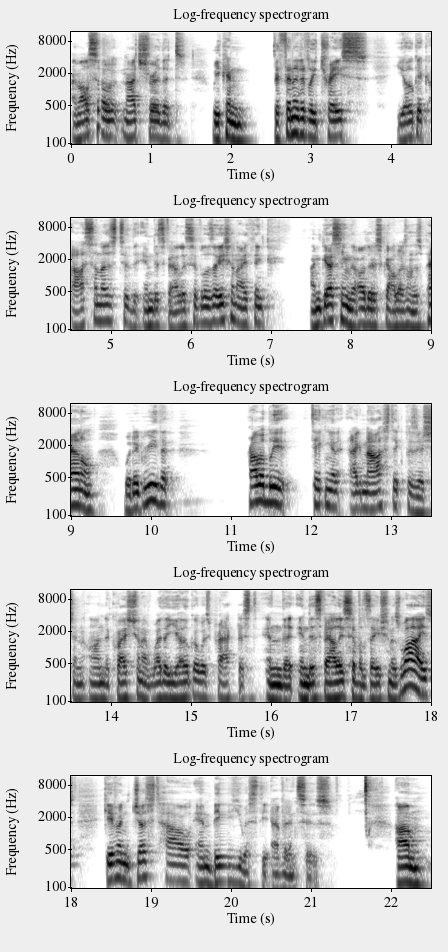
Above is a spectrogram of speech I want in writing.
I'm also not sure that we can definitively trace yogic asanas to the Indus Valley civilization. I think, I'm guessing the other scholars on this panel would agree that probably taking an agnostic position on the question of whether yoga was practiced in the Indus Valley civilization is wise, given just how ambiguous the evidence is. Um,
